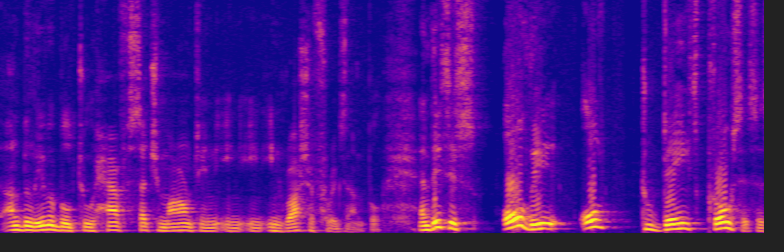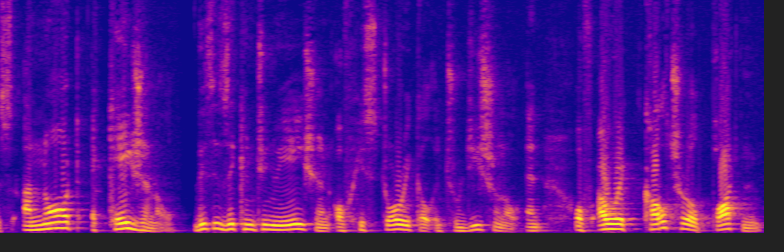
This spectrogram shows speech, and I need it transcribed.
unbelievable to have such amount in, in, in Russia, for example. And this is all the all today's processes are not occasional. This is a continuation of historical and traditional and of our cultural pattern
